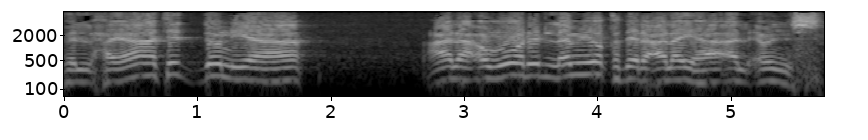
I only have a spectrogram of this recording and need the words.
في الحياة الدنيا على أمور لم يقدر عليها الإنس.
